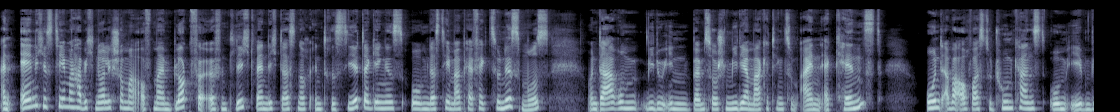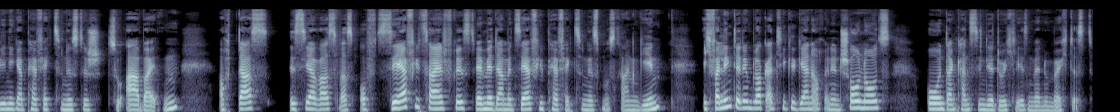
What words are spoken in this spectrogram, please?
Ein ähnliches Thema habe ich neulich schon mal auf meinem Blog veröffentlicht, wenn dich das noch interessiert. Da ging es um das Thema Perfektionismus und darum, wie du ihn beim Social Media Marketing zum einen erkennst und aber auch, was du tun kannst, um eben weniger perfektionistisch zu arbeiten. Auch das ist ja was, was oft sehr viel Zeit frisst, wenn wir damit sehr viel Perfektionismus rangehen. Ich verlinke dir den Blogartikel gerne auch in den Show Notes und dann kannst du ihn dir durchlesen, wenn du möchtest.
